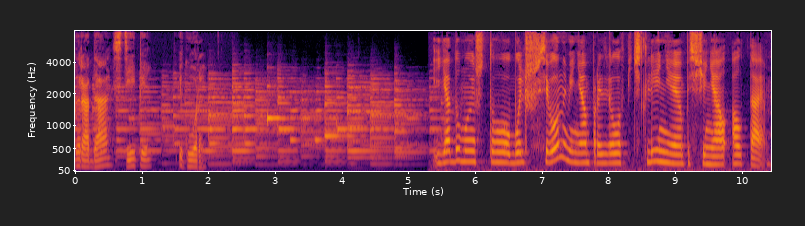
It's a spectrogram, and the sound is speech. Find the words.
города, степи и горы. Я думаю, что больше всего на меня произвело впечатление посещение Ал- Алтая.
